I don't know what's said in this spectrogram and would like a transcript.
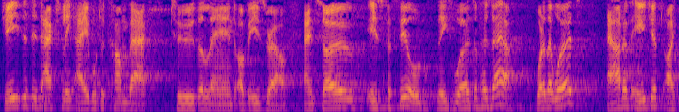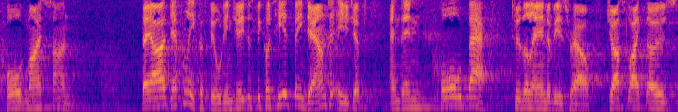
Jesus is actually able to come back to the land of Israel. And so is fulfilled these words of Hosea. What are the words? Out of Egypt I called my son. They are definitely fulfilled in Jesus because he has been down to Egypt and then called back to the land of Israel, just like those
